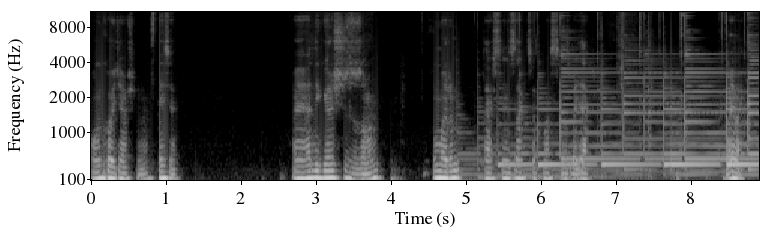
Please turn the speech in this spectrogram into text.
Onu koyacağım şimdi. Neyse. Ee, Hadi görüşürüz o zaman. Umarım derslerinizi aksatmazsınız beyler. Bay bay.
